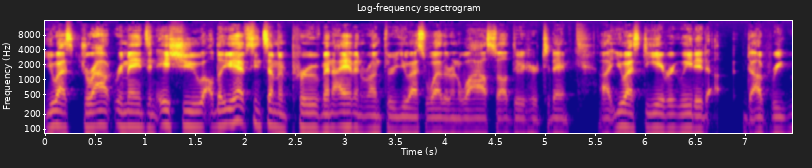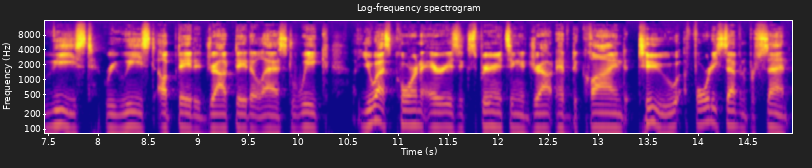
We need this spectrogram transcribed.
U.S. drought remains an issue, although you have seen some improvement. I haven't run through U.S. weather in a while, so I'll do it here today. Uh, USDA related uh, released released updated drought data last week. U.S. corn areas experiencing a drought have declined to 47%.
